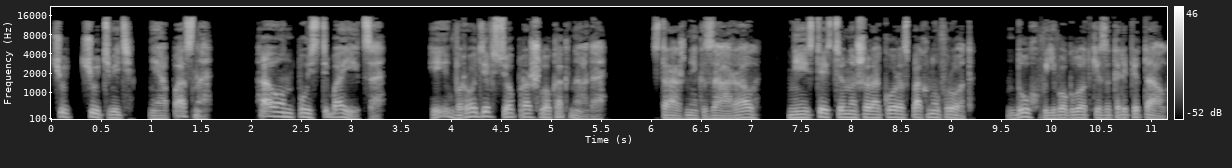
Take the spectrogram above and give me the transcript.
Чуть-чуть ведь не опасно, а он пусть боится. И вроде все прошло как надо. Стражник заорал, неестественно широко распахнув рот. Дух в его глотке затрепетал,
